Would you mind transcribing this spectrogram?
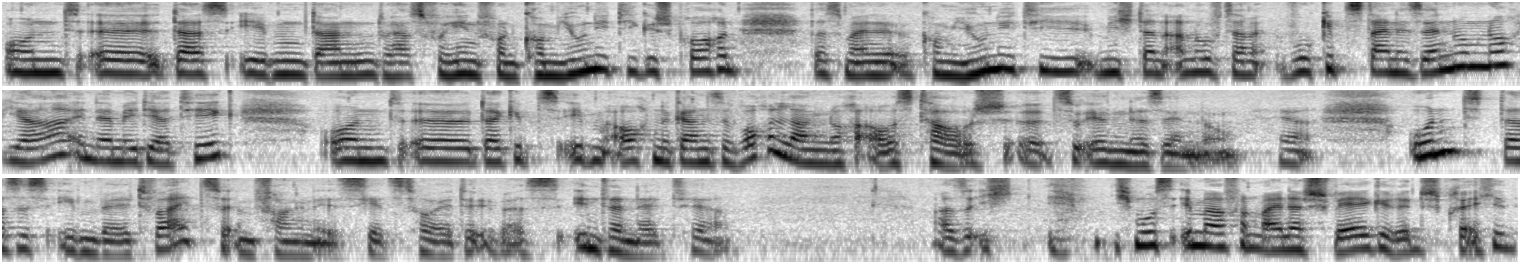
Und äh, dass eben dann, du hast vorhin von Community gesprochen, dass meine Community mich dann anruft, sagt, wo gibt es deine Sendung noch? Ja, in der Mediathek. Und äh, da gibt es eben auch eine ganze Woche lang noch Austausch äh, zu irgendeiner Sendung. Ja. Und dass es eben weltweit zu empfangen ist, jetzt heute übers Internet. Ja. Also ich, ich muss immer von meiner Schwägerin sprechen,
